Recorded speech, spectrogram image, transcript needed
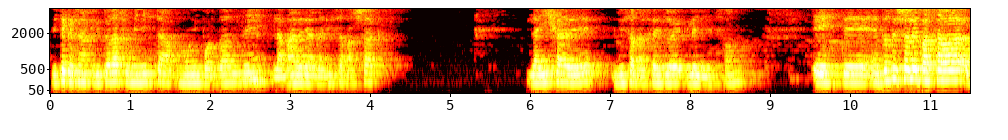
viste que es una escritora feminista muy importante, la madre de Annalisa Marjac la hija de Luisa Mercedes Levinson. Este, entonces yo le pasaba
